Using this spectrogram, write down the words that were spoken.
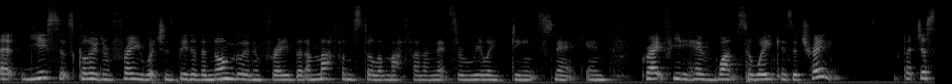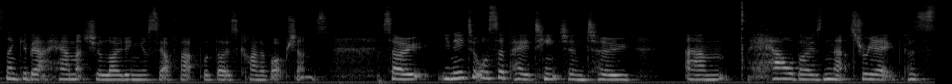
it, yes, it's gluten free, which is better than non gluten free, but a muffin's still a muffin, and that's a really dense snack and great for you to have once a week as a treat. But just think about how much you're loading yourself up with those kind of options. So, you need to also pay attention to um, how those nuts react because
